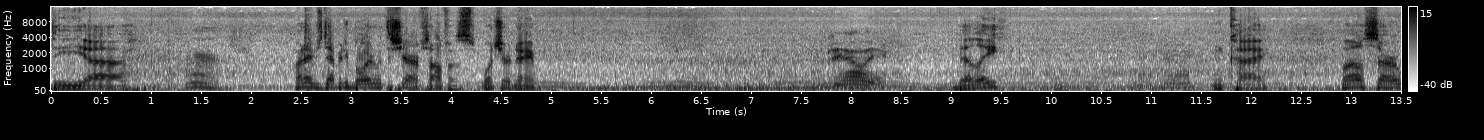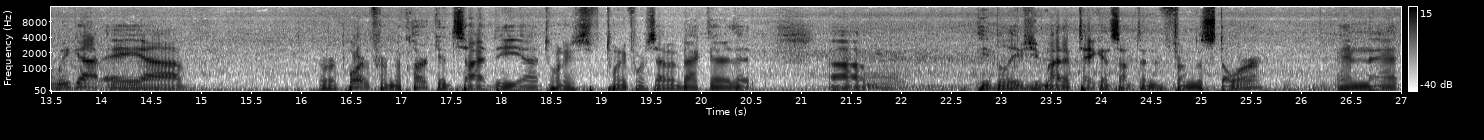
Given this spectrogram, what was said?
the, uh, Hmm. my name's Deputy Boyd with the Sheriff's Office. What's your name? Billy. Billy? Okay. Well, sir, we got a, uh, a report from the clerk inside the uh, 20, 24-7 back there that Um, he believes you might have taken something from the store, and that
